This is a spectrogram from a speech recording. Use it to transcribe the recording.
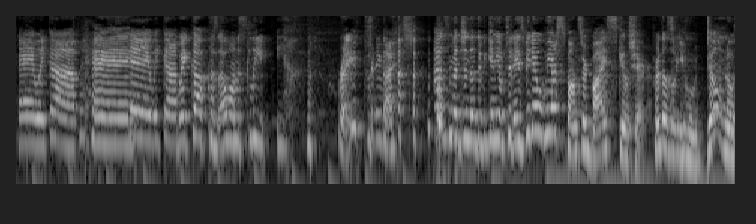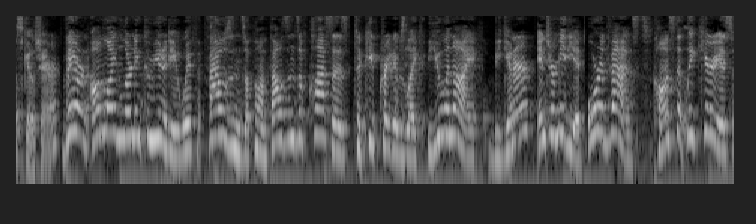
hey, wake up. Hey, Hey, wake up. wake up because I want to sleep. Yeah. right? Pretty much. As mentioned at the beginning of today's video, we are sponsored by Skillshare. For those of you who don't know Skillshare, they are an online learning community with thousands upon thousands of classes to keep creatives like you and I, beginner, intermediate, or advanced, constantly curious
